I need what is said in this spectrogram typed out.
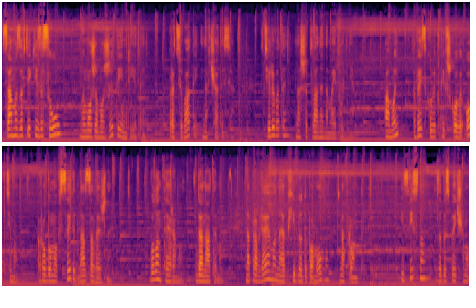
Саме завдяки ЗСУ ми можемо жити і мріяти, працювати і навчатися, втілювати наші плани на майбутнє. А ми, весь колектив школи Оптіма, робимо все від нас залежне. Волонтеримо, донатимо, направляємо необхідну допомогу на фронт. І, звісно, забезпечуємо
